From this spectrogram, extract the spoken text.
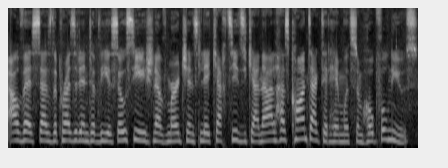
Alves says the president of the Association of Merchants Les Quartiers du Canal has contacted him with some hopeful news.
